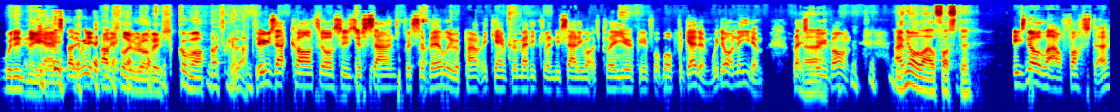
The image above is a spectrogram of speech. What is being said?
We didn't need yeah, it. Sorry, we didn't Absolute rubbish. Come on, let's get at it. Who's that Cartos who's just signed for Seville, who apparently came for a medical and decided he wanted to play European football? Forget him. We don't need him. Let's uh, move on. He's um, no Lyle Foster he's no Lyle Foster,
